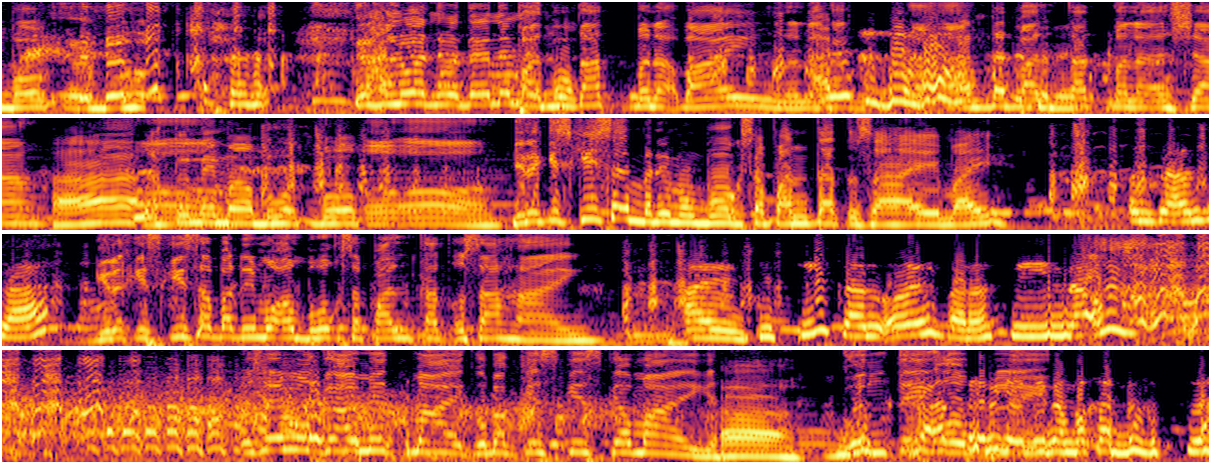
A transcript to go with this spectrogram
buhok. Yung haluan, di ba? Buhok. Pantat man na bay. Pantat Pantat man na siya. Ah, ito na yung mga buhok-buhok. Oo. Ginakiskisan ba ni mong buhok sa pantat o sa hay, May? Unsa unsa? Ginakiskisa ba nimo ang buhok sa pantat usahay? Ay, kiskisan oy para sinaw. Kasi mo gamit, May. Kung magkiskis ka, May. Ah. Gunting o kay blade. na makadutla.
